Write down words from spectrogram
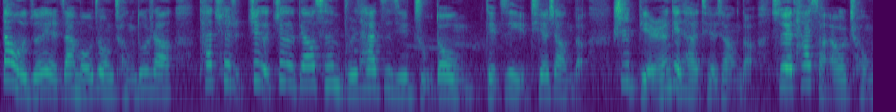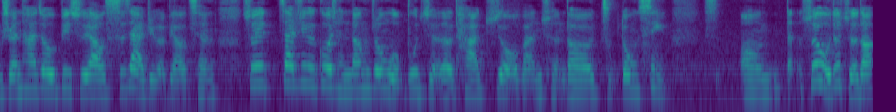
但我觉得也在某种程度上，他确实这个这个标签不是他自己主动给自己贴上的，是别人给他贴上的。所以他想要重生，他就必须要撕下这个标签。所以在这个过程当中，我不觉得他具有完全的主动性。嗯，所以我就觉得，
